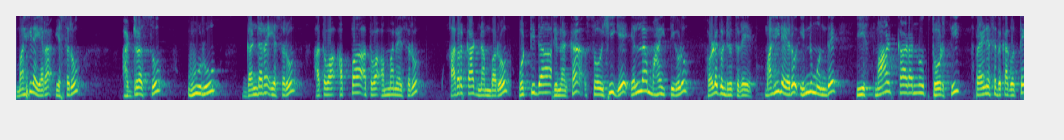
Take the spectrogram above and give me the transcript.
ಮಹಿಳೆಯರ ಹೆಸರು, ಅಡ್ರೆಸ್ಸು, ಊರು, ಗಂಡನ ಹೆಸರು, ಅಥವಾ ಅಪ್ಪ ಅಥವಾ ಅಮ್ಮನ ಹೆಸರು, ಆಧಾರ್ ಕಾರ್ಡ್ ನಂಬರು, ಹುಟ್ಟಿದ ದಿನಾಂಕ. ಸೊ ಹೀಗೆ ಎಲ್ಲ ಮಾಹಿತಿಗಳು ಒಳಗೊಂಡಿರುತ್ತದೆ. ಮಹಿಳೆಯರು ಇನ್ನು ಮುಂದೆ ಈ ಸ್ಮಾರ್ಟ್ ಕಾರ್ಡ್ ಅನ್ನು ತೋರಿಸಿ ಪ್ರಯಾಣಿಸಬೇಕಾಗುತ್ತೆ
